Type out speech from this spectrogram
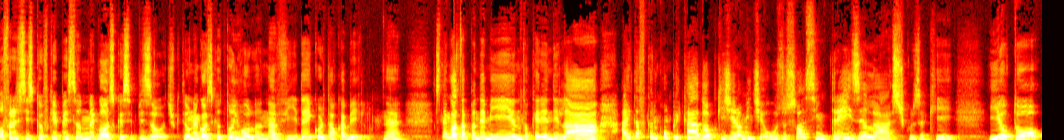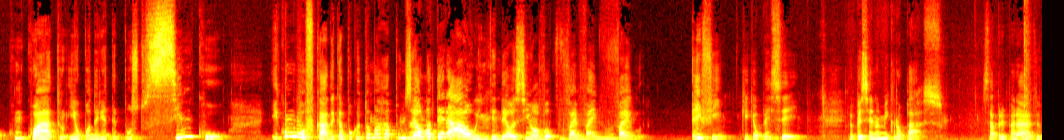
Ô Francisco, eu fiquei pensando um negócio com esse episódio, que tem um negócio que eu tô enrolando na vida e cortar o cabelo, né? Esse negócio da pandemia, não tô querendo ir lá. Aí tá ficando complicado, ó, porque geralmente eu uso só assim três elásticos aqui e eu tô com quatro e eu poderia ter posto cinco. E como eu vou ficar? Daqui a pouco eu tomo uma Rapunzel lateral, entendeu? Assim, ó, vou, vai, vai, vai. Enfim, o que, que eu pensei? Eu pensei no micropasso. Está preparado?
